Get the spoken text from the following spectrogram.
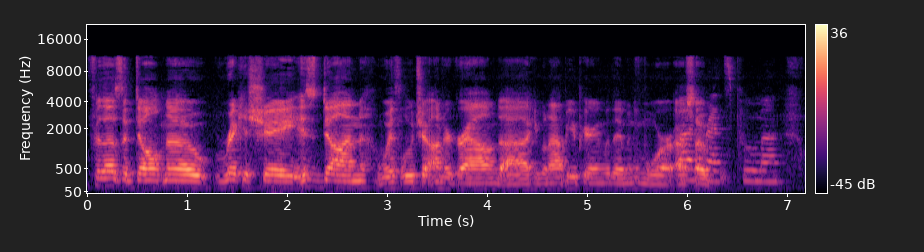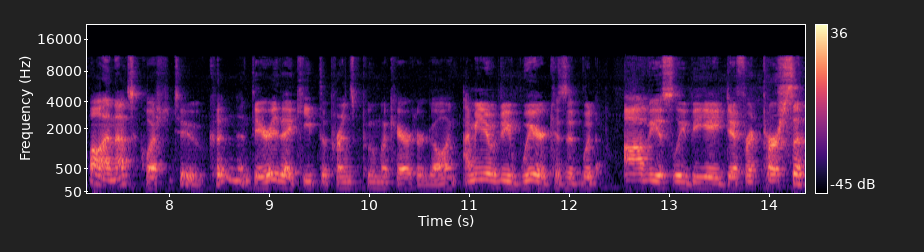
for those that don't know, Ricochet is done with Lucha Underground. Uh, he will not be appearing with them anymore. Uh, so, Prince Puma. well, and that's a question too. Couldn't, in theory, they keep the Prince Puma character going? I mean, it would be weird because it would obviously be a different person.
